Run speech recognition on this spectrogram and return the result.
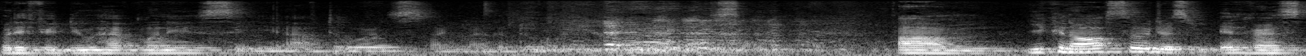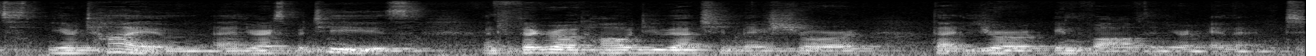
but if you do have money, see afterwards, like by the door. um, you can also just invest your time and your expertise and figure out how do you actually make sure that you're involved and you're in it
